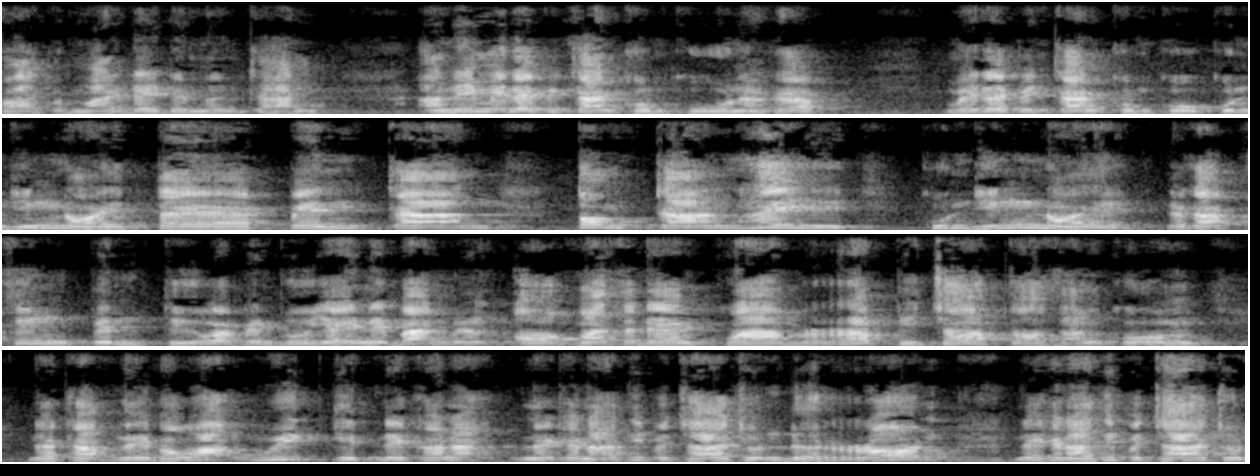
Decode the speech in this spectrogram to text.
ฝ่ายกฎหมายได้ดำเนินการ อันนี้ไม่ได้เป็นการข่มขู่นะครับ ไม่ได้เป็นการข่มขู่คุณหญิงหน่อย แต่เป็นการต้องการให้คุณหญิงหน่อยนะครับ ซึ่งเป็นถือว่าเป็นผู้ใหญ่ในบ้านเมืองออกมาแสดงความรับผิดชอบต่อสังคมนะครับ ในภาวะวิกฤตในขณะในขณะที่ประชาชนเดือดร้อน ในขณะที่ประชาชน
